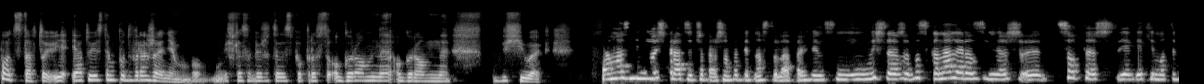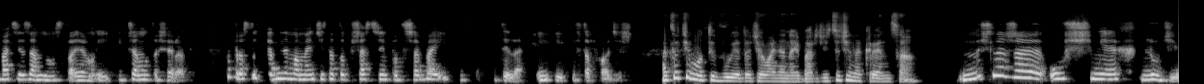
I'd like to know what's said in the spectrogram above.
podstaw. To ja, ja tu jestem pod wrażeniem, bo myślę sobie, że to jest po prostu ogromny, ogromny wysiłek. Sama zmieniłaś pracę, przepraszam, po 15 latach, więc myślę, że doskonale rozumiesz, y, co też, jak, jakie motywacje za mną stoją i, i czemu to się robi. Po prostu w pewnym momencie na to przestrzeń potrzeba i, i tyle, I, i, i w to wchodzisz. A co cię motywuje do działania najbardziej? Co cię nakręca? Myślę, że uśmiech ludzi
